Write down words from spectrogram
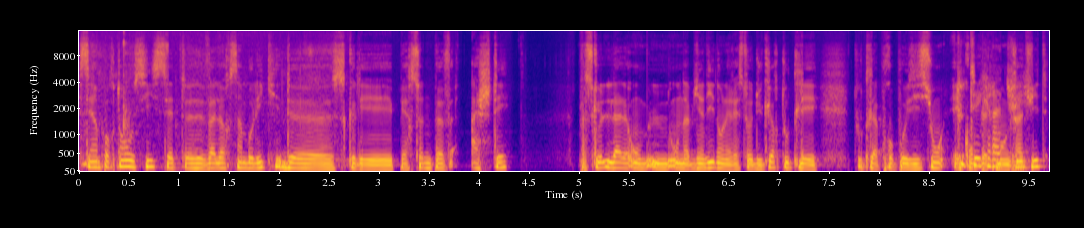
C'est important aussi cette valeur symbolique de ce que les personnes peuvent acheter parce que là, on, a bien dit dans les restos du cœur, toute, les, toute la proposition est complètement gratuite.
